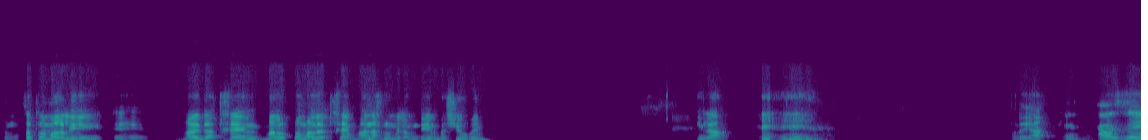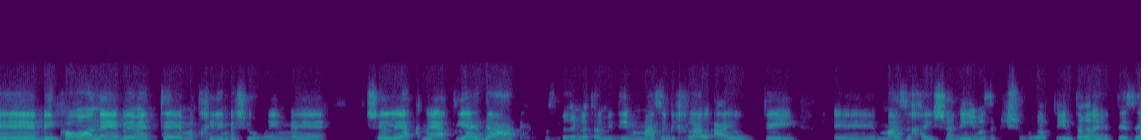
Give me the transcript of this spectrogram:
אתם רוצות לומר לי מה לדעתכם, מה לא, לא מה לדעתכם, מה אנחנו מלמדים בשיעורים? הילה? הודיה? כן, אז uh, בעיקרון uh, באמת uh, מתחילים בשיעורים uh, של הקניית ידע, מסבירים לתלמידים מה זה בכלל IoT, מה זה חיישנים, מה זה קישוריות אינטרנט, איזה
